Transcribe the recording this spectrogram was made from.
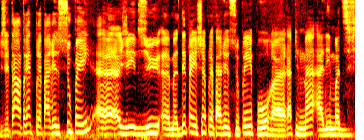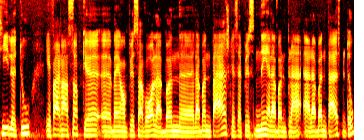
j'étais en train de préparer le souper. Euh, j'ai dû euh, me dépêcher à préparer le souper pour euh, rapidement aller modifier le tout et faire en sorte que euh, ben on puisse avoir la bonne euh, la bonne page, que ça puisse mener à la bonne pla- à la bonne page plutôt.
